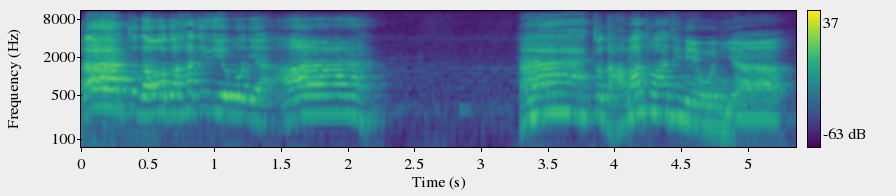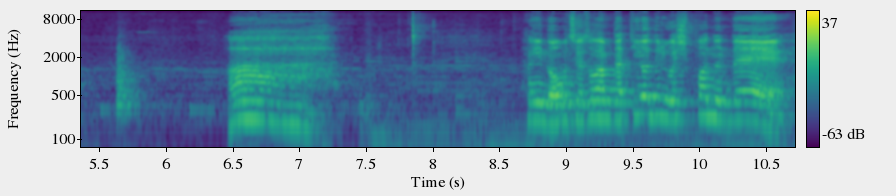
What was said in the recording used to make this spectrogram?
아 또 나와도 하디의 영혼이야. 아, 아 또 나와도 하디의 영혼이야. 아, 형님 너무 죄송합니다. 띄워드리고 싶었는데,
